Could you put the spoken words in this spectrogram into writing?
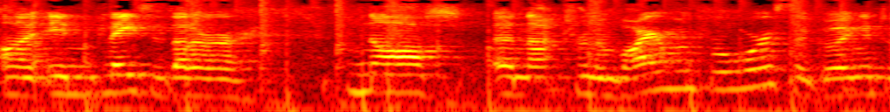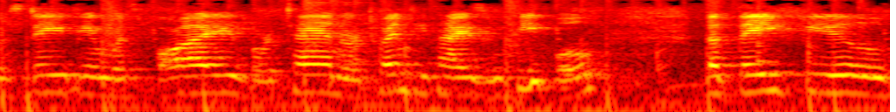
uh, in places that are not a natural environment for a horse. So going into a stadium with five or 10 or 20,000 people, that they feel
